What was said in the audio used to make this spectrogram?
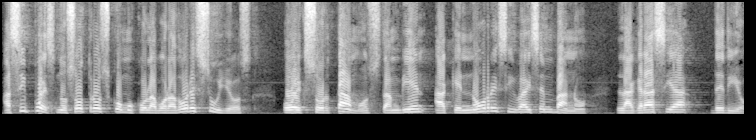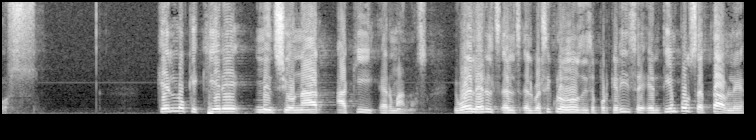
Así pues, nosotros como colaboradores suyos os exhortamos también a que no recibáis en vano la gracia de Dios. ¿Qué es lo que quiere mencionar aquí, hermanos? Y voy a leer el, versículo 2, dice, porque dice, en tiempo aceptable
